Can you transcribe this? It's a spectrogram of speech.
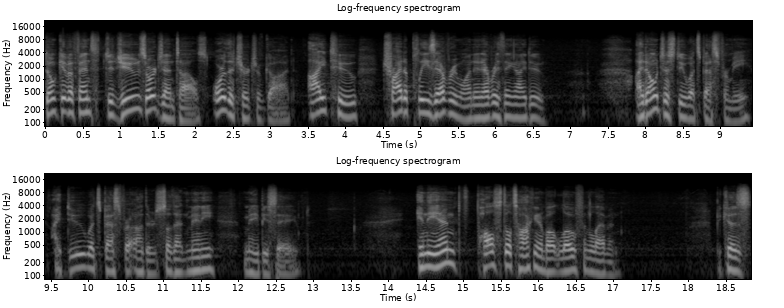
Don't give offense to Jews or Gentiles or the church of God. I too try to please everyone in everything I do. I don't just do what's best for me. I do what's best for others so that many may be saved. In the end, Paul's still talking about loaf and leaven because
